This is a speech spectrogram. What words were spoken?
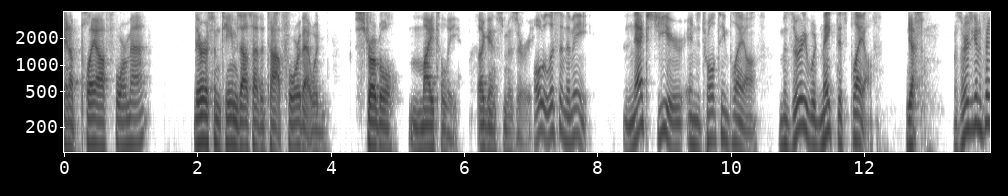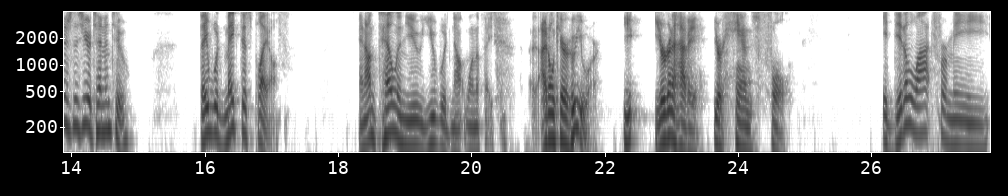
in a playoff format, there are some teams outside the top four that would struggle mightily against Missouri. Oh, listen to me. Next year in the 12 team playoff, Missouri would make this playoff. Yes, Missouri's going to finish this year 10 and 2. They would make this playoff. And I'm telling you, you would not want to face them. I don't care who you are. You you're gonna have a your hands full. It did a lot for me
